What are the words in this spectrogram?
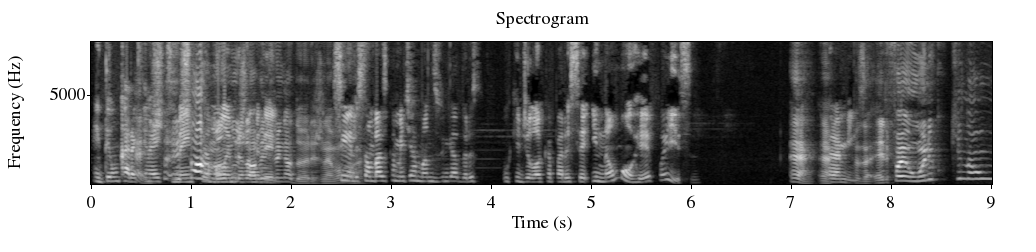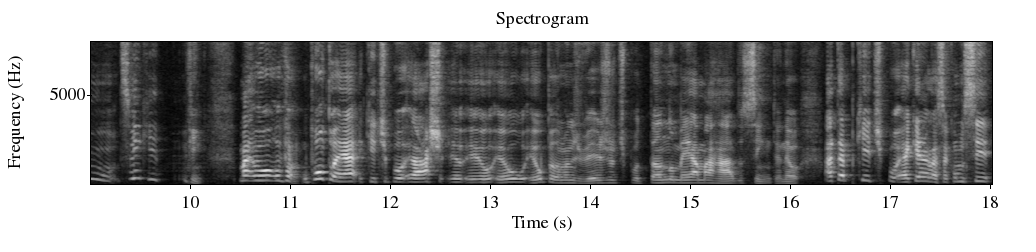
E tem um cara que é, é X-Men, que eu não lembro o nome dele. Vingadores, né? Vamos Sim, lá. eles são basicamente armando os Vingadores. O Kid Loki aparecer e não morrer foi isso. É, é. Pra mim. É. Ele foi o único que não... Se bem que... Enfim. Mas o, o, ponto é que, tipo, eu acho... Eu, eu, eu, eu, pelo menos, vejo, tipo, estando meio amarrado, sim, entendeu? Até porque, tipo, é aquele negócio. É como se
